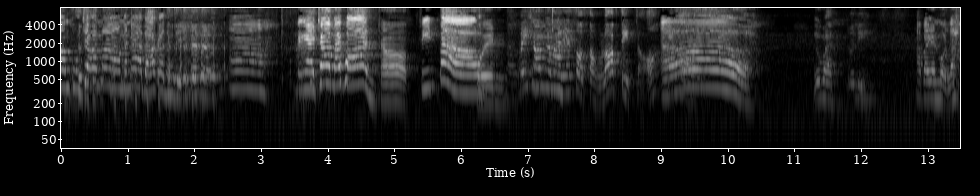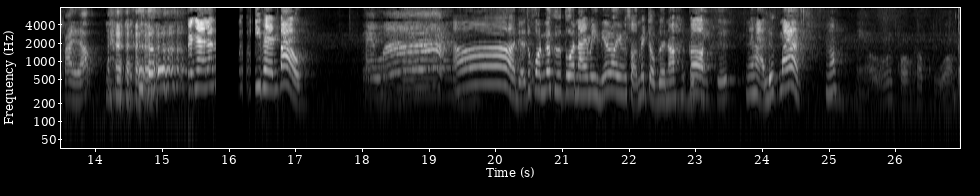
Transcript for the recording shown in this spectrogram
อคุณครูชอบมากมันน่ารักอะดูดิเออเป็นไงชอบไหมพรชอบฟินเปล่าเป็นไม่ชอบจะมาเรียนสดสองรอบติดเหรอเออดูมันดูดิเอาไปกันหมดแล้ว ไปแล้ว เป็นไงแล้วเมื่อกี้เพลงเปล่าแพงมากอ๋อเดี๋ยวทุกคนก็คือตัวนายมาอย่างนี้เรายังสอนไม่จบเลยเนาะก็เนื้อหาลึกมากเนาะแมว ของข้าวครัวแถ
